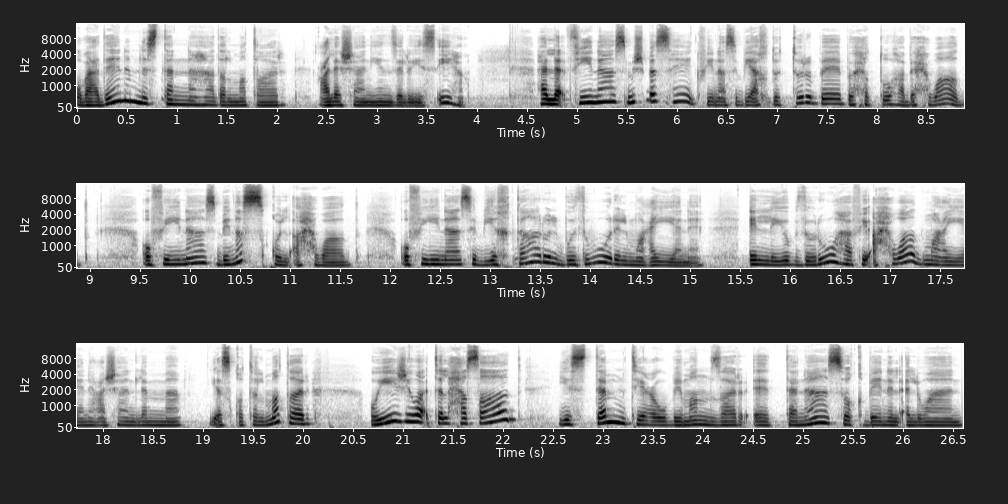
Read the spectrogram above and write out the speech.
وبعدين بنستنى هذا المطر علشان ينزل ويسقيها. هلأ في ناس مش بس هيك في ناس بياخذوا التربة بحطوها بحواض. وفي ناس بنسقوا الأحواض وفي ناس بيختاروا البذور المعينة اللي يبذروها في أحواض معينة عشان لما يسقط المطر ويجي وقت الحصاد يستمتعوا بمنظر التناسق بين الألوان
